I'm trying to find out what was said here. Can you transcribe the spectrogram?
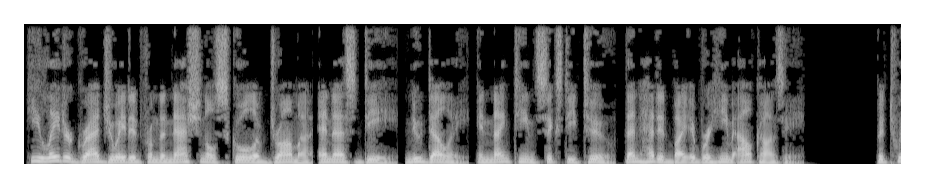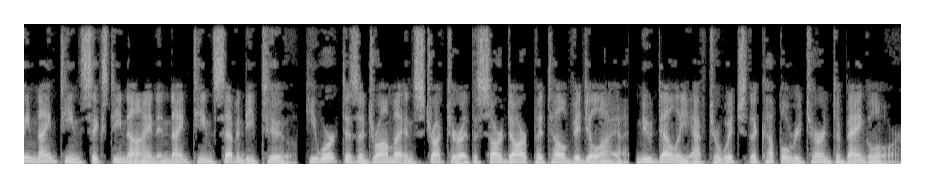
He later graduated from the National School of Drama NSD, New Delhi, in 1962, then headed by Ibrahim Alkazi. Between 1969 and 1972, he worked as a drama instructor at the Sardar Patel Vidyalaya, New Delhi after which the couple returned to Bangalore.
